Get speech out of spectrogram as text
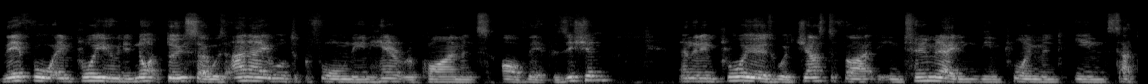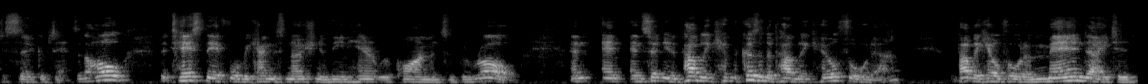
Therefore, an employee who did not do so was unable to perform the inherent requirements of their position, and that employers were justified in terminating the employment in such a circumstance. So the whole the test therefore became this notion of the inherent requirements of the role. And, and, and certainly the public, because of the public health order, the public health order mandated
